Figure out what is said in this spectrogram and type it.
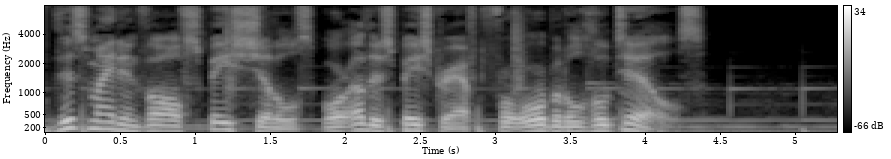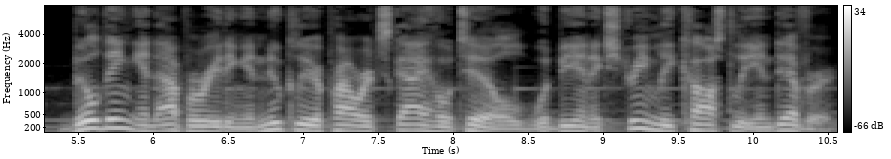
This might involve space shuttles or other spacecraft for orbital hotels. Building and operating a nuclear-powered sky hotel would be an extremely costly endeavor,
